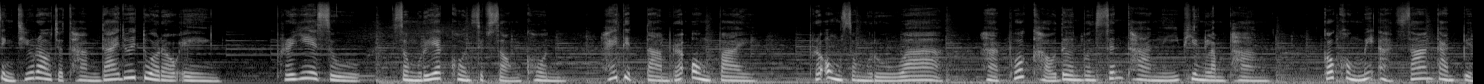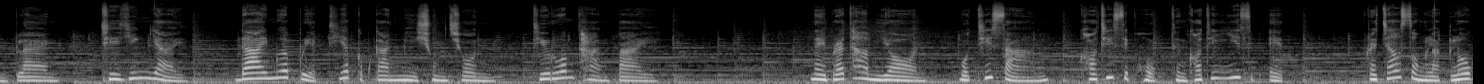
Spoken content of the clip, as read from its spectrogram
สิ่งที่เราจะทำได้ด้วยตัวเราเอง พระเยซูทรงเรียกคน 12 คน ให้ติดตามพระองค์ไป พระองค์ทรงรู้ว่า หากพวกเขาเดินบนเส้นทางนี้เพียงลำพัง ก็คงไม่อาจสร้างการเปลี่ยนแปลง ที่ยิ่งใหญ่ ได้เมื่อเปรียบเทียบกับการมีชุมชนที่ร่วมทางไป ในพระธรรมยอห์นบทที่ 3 ข้อที่ 16 ถึงข้อที่ 21 พระเจ้าทรงหลักโลก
